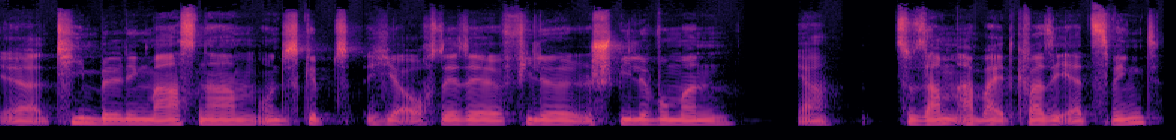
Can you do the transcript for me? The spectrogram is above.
ja, Teambuilding-Maßnahmen und es gibt hier auch sehr, sehr viele Spiele, wo man ja, Zusammenarbeit quasi erzwingt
